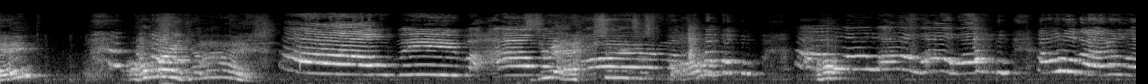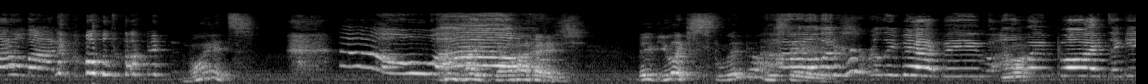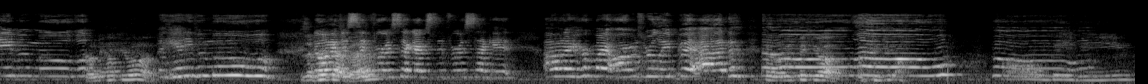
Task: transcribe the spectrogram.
Okay? Oh my gosh! Ow, babe! Ow! Did you actually arm. just fall? Ow! Ow! Oh. Ow! Ow! Ow! Ow! Hold on! Hold on! Hold on! Hold on! What? Ow! Oh my gosh! Babe, you like slid on the stairs. Ow! That hurt really bad, babe! You oh my butt! I can't even move. Let me help you up. I can't even move. No, I that to sit for a second. I have sit for a second. Oh, and I hurt my arms really bad. let me pick you up. Let me pick you up. Oh, Oh, baby.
